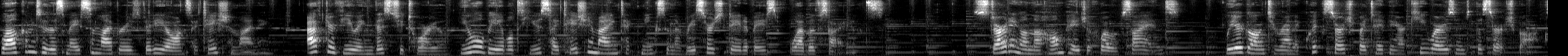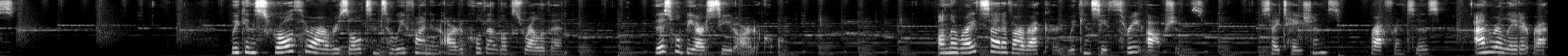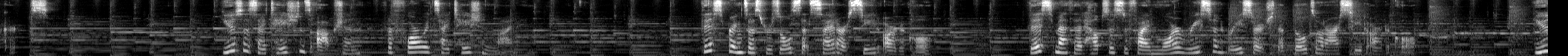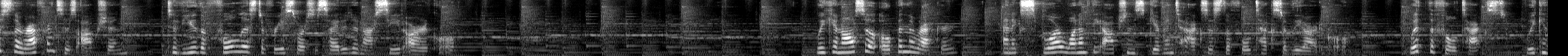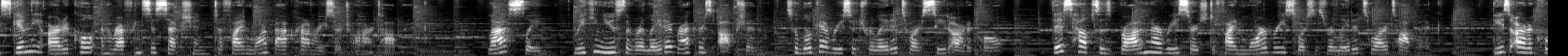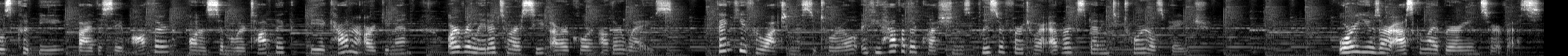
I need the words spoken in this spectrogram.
Welcome to this Mason Libraries video on citation mining. After viewing this tutorial, you will be able to use citation mining techniques in the research database Web of Science. Starting on the homepage of Web of Science, we are going to run a quick search by typing our keywords into the search box. We can scroll through our results until we find an article that looks relevant. This will be our seed article. On the right side of our record, we can see three options, citations, references, and related records. Use the Citations option for forward citation mining. This brings us results that cite our seed article. This method helps us to find more recent research that builds on our seed article. Use the References option to view the full list of resources cited in our seed article. We can also open the record and explore one of the options given to access the full text of the article. With the full text, we can skim the article and references section to find more background research on our topic. Lastly, we can use the Related Records option to look at research related to our seed article. This helps us broaden our research to find more resources related to our topic. These articles could be by the same author, on a similar topic, be a counter-argument, or related to our seed article in other ways. Thank you for watching this tutorial. If you have other questions, please refer to our ever-expanding tutorials page or use our Ask a Librarian service.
